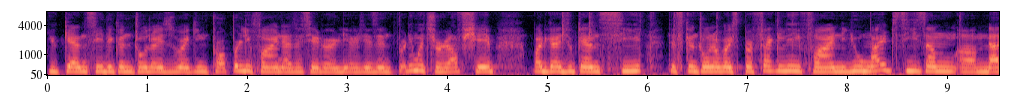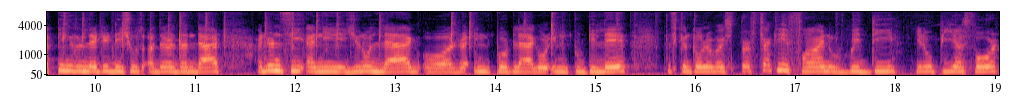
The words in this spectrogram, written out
you can see the controller is working properly fine as i said earlier it is in pretty much rough shape. But guys you can see this controller works perfectly fine. You might see some uh, mapping related issues other than that. I didn't see any you know lag or input lag or input delay. This controller works perfectly fine with the you know ps4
